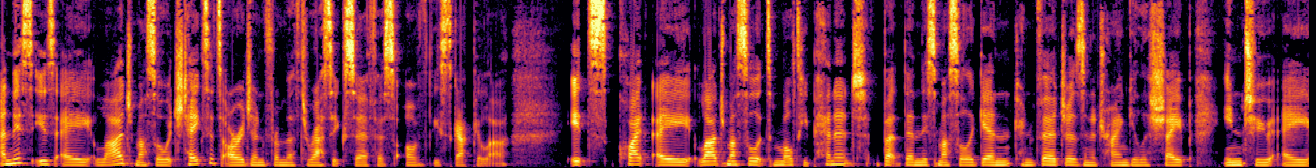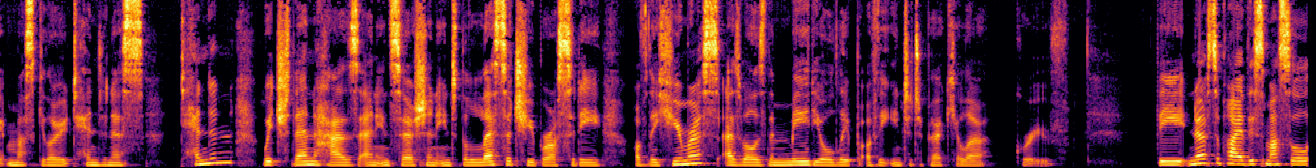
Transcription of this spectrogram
And this is a large muscle which takes its origin from the thoracic surface of the scapula. It's quite a large muscle, it's multi pennate, but then this muscle again converges in a triangular shape into a musculotendinous tendon, which then has an insertion into the lesser tuberosity of the humerus as well as the medial lip of the intertubercular groove. The nerve supply of this muscle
